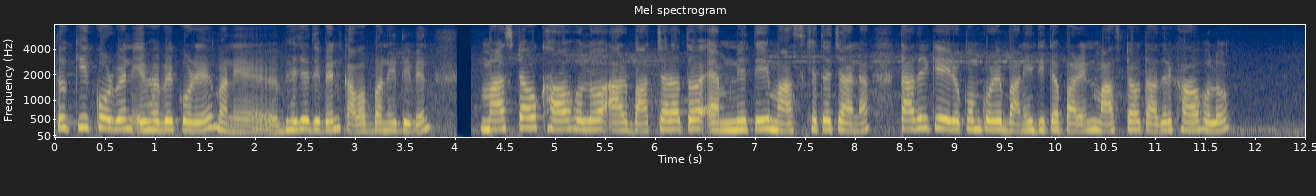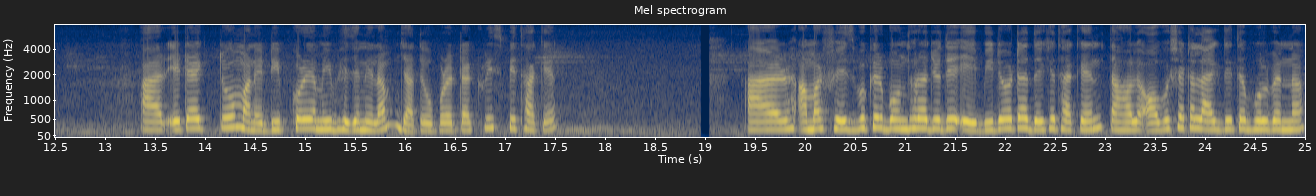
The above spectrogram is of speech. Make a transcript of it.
তো কি করবেন, এভাবে করে মানে ভেজে দিবেন, কাবাব বানিয়ে দিবেন। মাছটাও খাওয়া হলো, আর বাচ্চারা তো এমনিতেই মাছ খেতে চায় না। তাদেরকে এরকম করে বানিয়ে দিতে পারেন। মাছটাও তাদের খাওয়া হলো। আর এটা একটু মানে ডিপ করে আমি ভেজে নিলাম, যাতে উপরেটা ক্রিস্পি থাকে। আর আমার ফেসবুকের বন্ধুরা যদি এই ভিডিওটা দেখে থাকেন, তাহলে অবশ্যই একটা লাইক দিতে ভুলবেন না।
